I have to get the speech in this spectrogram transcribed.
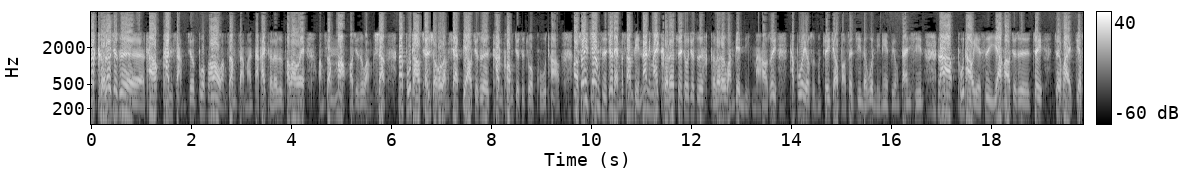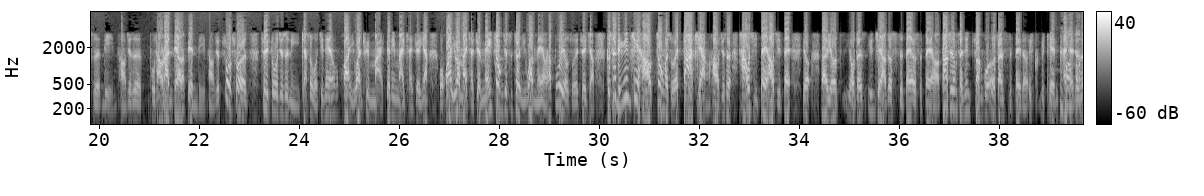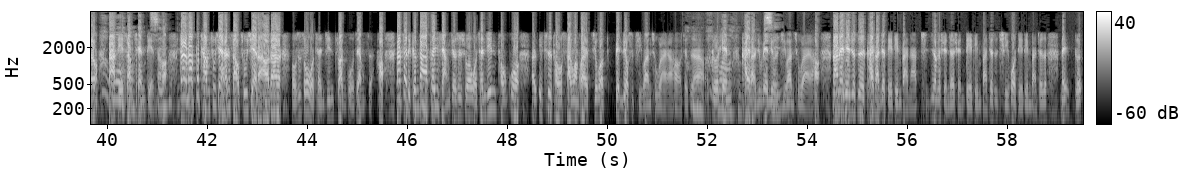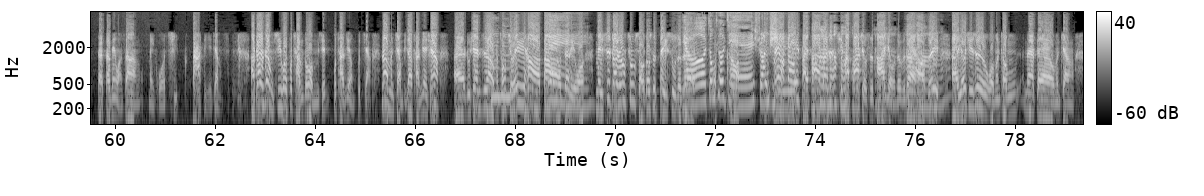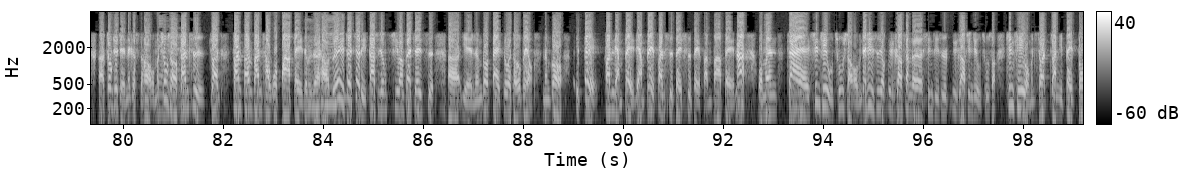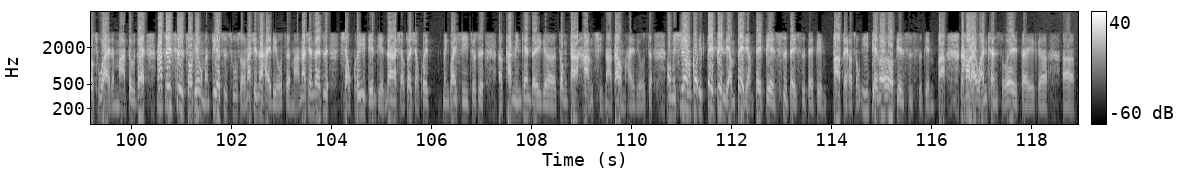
那可乐就是它看涨，就泡泡往上涨嘛。打开可乐是泡泡会往上冒，哦，就是往上。那葡萄成熟会往下掉，就是看空，就是做葡萄。哦，所以这样子就两个商品。那你买可乐最多就是可乐喝完变零嘛，哈，所以它不会有什么追缴保证金的问题，你也不用担心。那葡萄也是一样哈，就是最最坏就是零，哈，就是葡萄烂掉了变零，哈，就做错了最多就是你假设我今天花一万去买，跟你买彩券一样，我花一万买彩券没中，就是这一万没有，它不会有所谓追缴。可是你运气好中了所谓大奖哈，就是好几倍好几倍，有呃有有的运气好就十倍二十倍哈。大师兄曾经赚过二三十倍的，一一天看起来就是那种大跌上千点的哈。但 是它不常出现，很少出现了啊。当然我是说我曾经赚过这样子。好，那这里跟大家分享就是说我曾经投过呃一次投三万块，结果变六十几万出来了哈，就是隔天开盘就变六十几万出来了哈。那那天就是开盘就跌停板啊，那个选择权跌停板就是期货跌停板，就是那隔呃当天晚上美国期大跌这样子啊，当然这种机会不常多，我们先不常见，我们不讲。那我们讲比较常见，像呃卢先生知道，我们从九月一号到这里，我每次当中出手都是倍数的，有中秋节双十，没有到一百趴，但是起码八九十趴有，对不对？哈，所以啊，尤其是我们从那个我们讲。啊，中秋节那个时候，我们出手三次赚翻翻翻超过八倍，对不对？好，所以在这里，大师兄希望在这一次，呃，也能够带各位投资朋友能够一倍翻两倍，两倍翻四倍，四倍翻八倍。那我们在星期五出手，我们在星期四就预告上个星期四预告星期五出手，星期一我们赚赚一倍多出来的嘛，对不对？那这次昨天我们第二次出手，那现在还留着嘛？那现在是小亏一点点，当然小赚小亏。没关系，就是呃看明天的一个重大行情那当然我们还留着。我们希望能够一倍变两倍，两倍变四倍，四倍变八倍，哈，从一变二，二变四，四变八，然后来完成所谓的一个呃。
